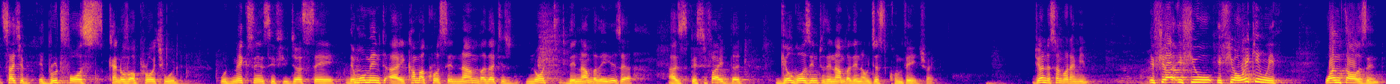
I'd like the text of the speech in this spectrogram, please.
such a, a brute force kind of approach would, would make sense if you just say, the moment I come across a number that is not the number the user has specified that go- goes into the number, then I'll just converge, right? Do you understand what I mean? If you're, if you, if you're working with 1,000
